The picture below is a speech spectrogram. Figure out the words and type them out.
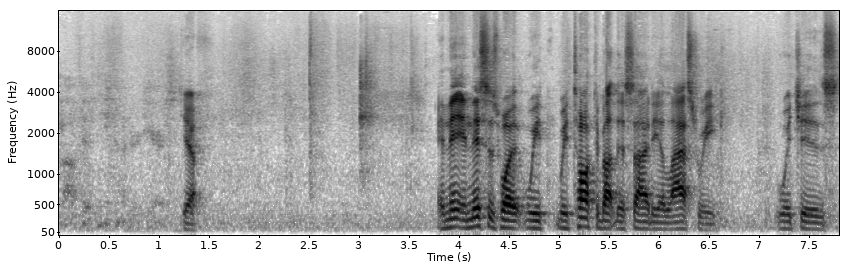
about fifteen hundred years. Yeah. And, then, and this is what we, we talked about this idea last week, which is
